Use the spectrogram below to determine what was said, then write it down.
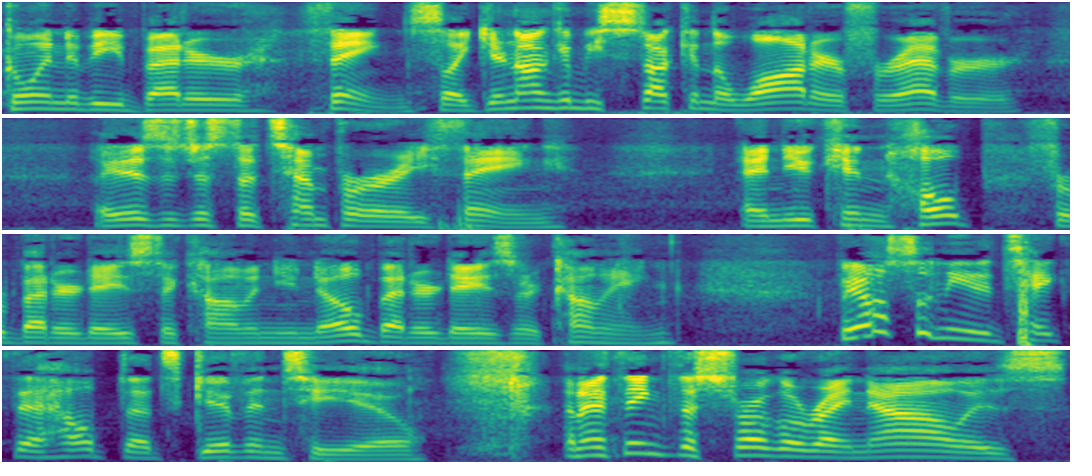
going to be better things. Like, you're not going to be stuck in the water forever like this is just a temporary thing. And you can hope for better days to come and you know better days are coming. We also need to take the help that's given to you. And I think the struggle right now is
